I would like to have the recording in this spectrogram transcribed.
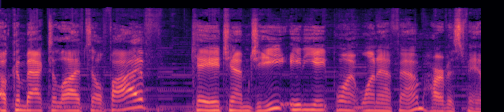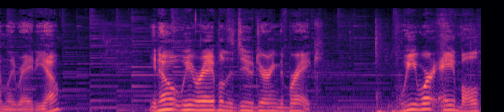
Welcome back to Live Till 5, KHMG 88.1 FM, Harvest Family Radio. You know what we were able to do during the break? We were able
